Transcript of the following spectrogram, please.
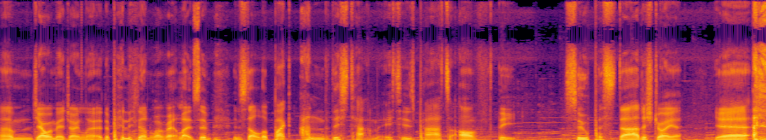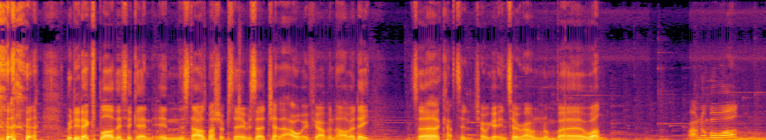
Um, Jawa may join later depending on whether it lets him install the pack. And this time it is part of the Super Star Destroyer. Yeah, we did explore this again in the Star Wars Mashup series, so check that out if you haven't already. So, Captain, shall we get into round number one? Round number one.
